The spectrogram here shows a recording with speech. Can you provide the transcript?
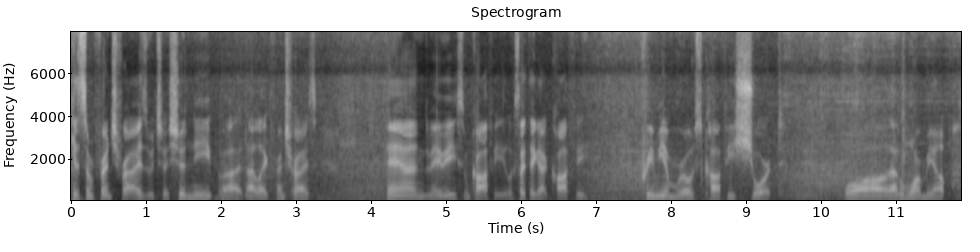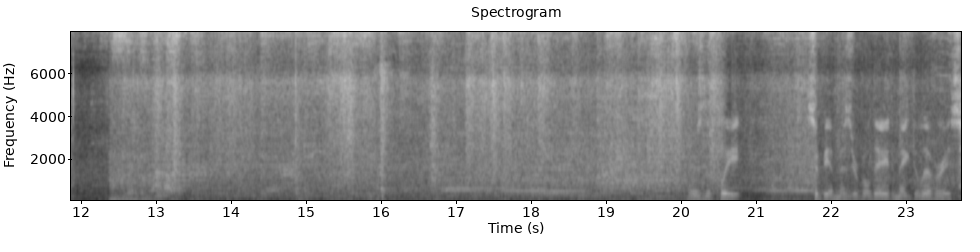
get some french fries, which I shouldn't eat, but I like french fries, and maybe some coffee. It looks like they got coffee. Premium roast coffee short. Wow, that'll warm me up. There's the fleet. This would be a miserable day to make deliveries.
